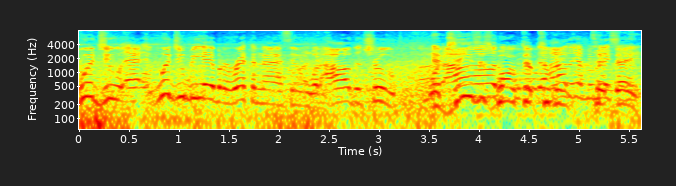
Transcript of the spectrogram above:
would you eh, would you be able to recognize him with all the truth? If Jesus the- walked up to me today,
